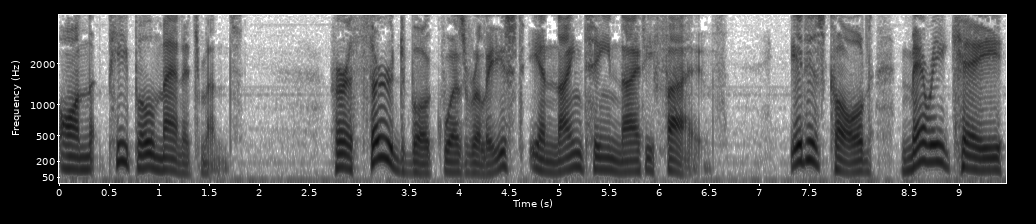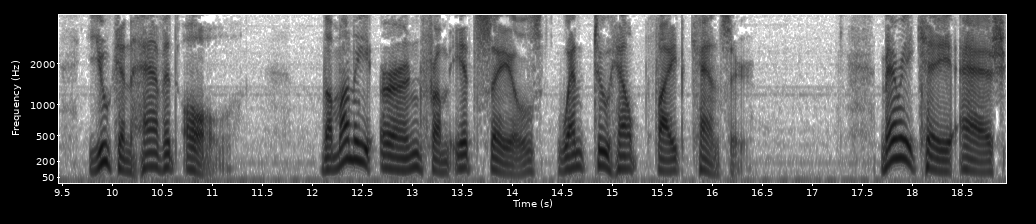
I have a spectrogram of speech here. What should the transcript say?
on People Management. Her third book was released in 1995. It is called Mary Kay You Can Have It All. The money earned from its sales went to help fight cancer. Mary Kay Ash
